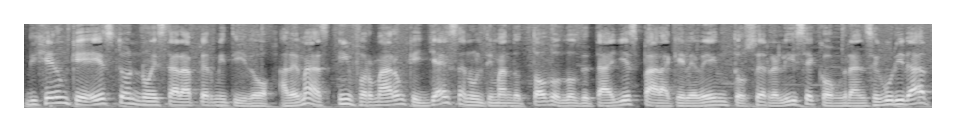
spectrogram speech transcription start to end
Dijeron que esto no estará permitido. Además, informaron que ya están ultimando todos los detalles para que el evento se realice con gran seguridad.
